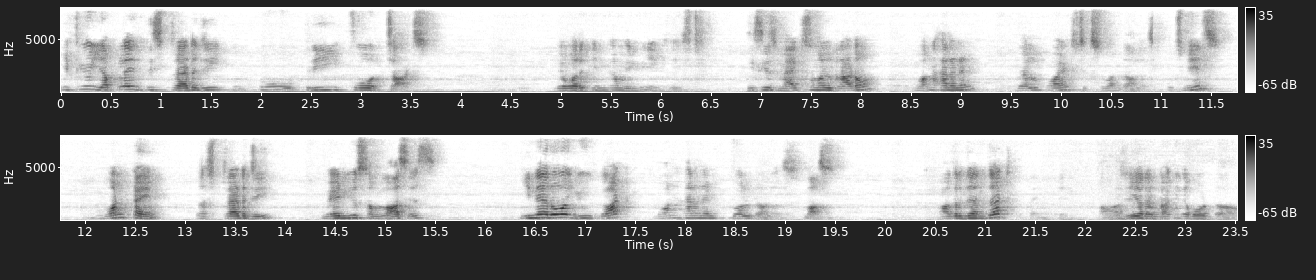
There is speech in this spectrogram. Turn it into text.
if you apply this strategy in two three four charts your income will be increased. This is maximal drawdown 112.61 dollars which means one time the strategy made you some losses. In a row you got 112 dollars loss. Other than that uh, here i'm talking about uh,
